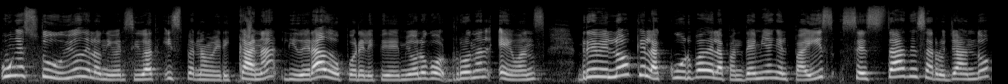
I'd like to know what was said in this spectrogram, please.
un estudio de la Universidad Hispanoamericana, liderado por el epidemiólogo Ronald Evans, reveló que la curva de la pandemia en el país se está desarrollando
